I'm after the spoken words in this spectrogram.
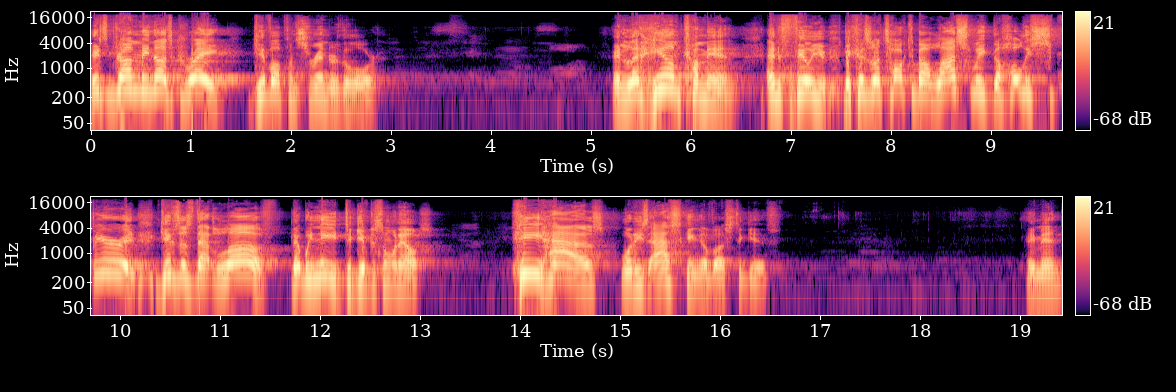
It's driving me nuts. Great. Give up and surrender to the Lord. And let Him come in and fill you. Because I talked about last week, the Holy Spirit gives us that love that we need to give to someone else. He has what He's asking of us to give. Amen.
